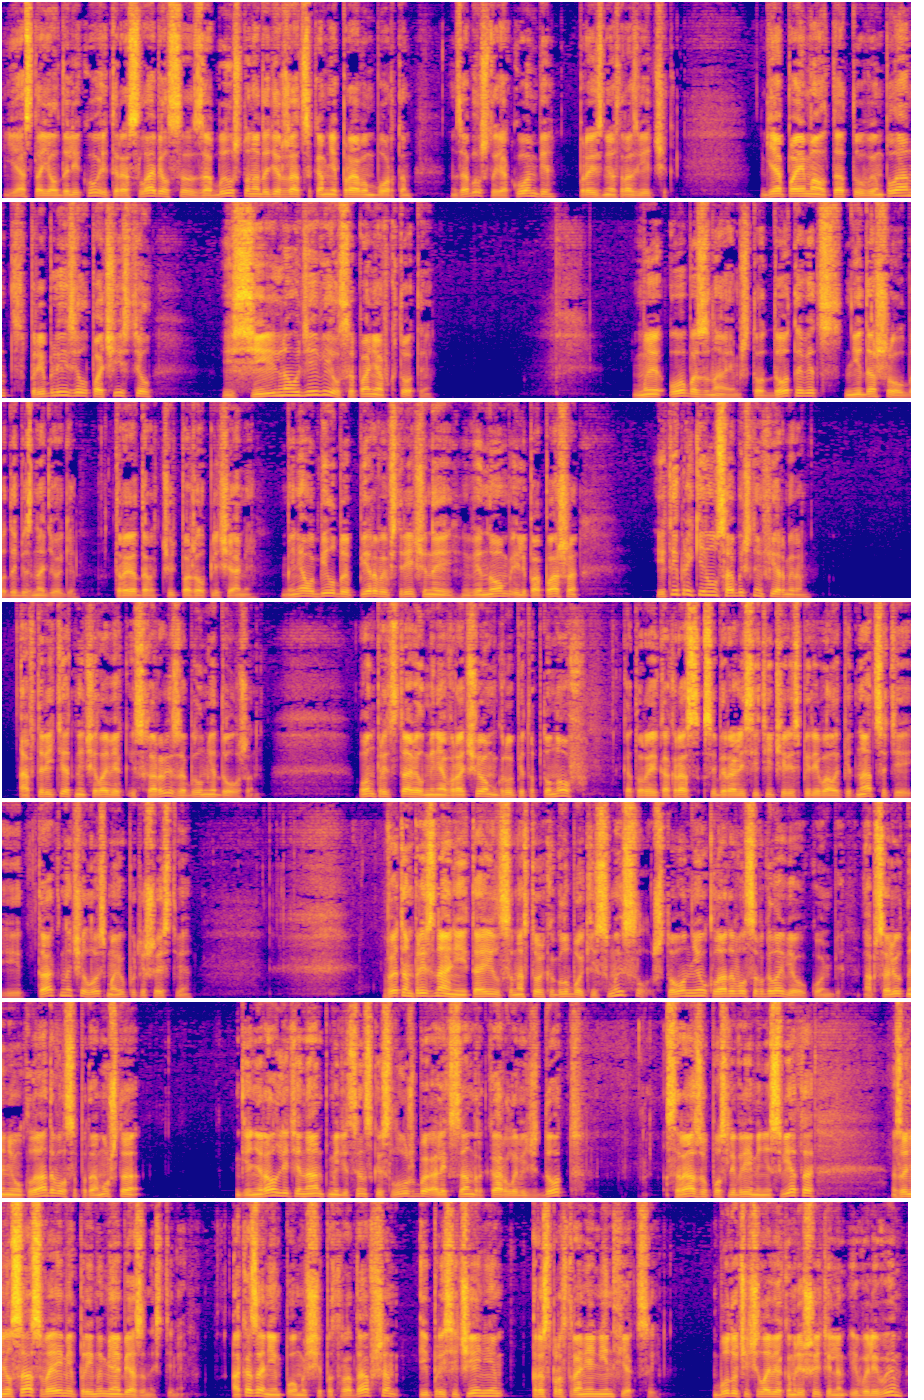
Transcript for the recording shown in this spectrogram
я стоял далеко, и ты расслабился, забыл, что надо держаться ко мне правым бортом, забыл, что я комби, — произнес разведчик. Я поймал тату в имплант, приблизил, почистил и сильно удивился, поняв, кто ты. Мы оба знаем, что дотовец не дошел бы до безнадеги. Тредер чуть пожал плечами. Меня убил бы первый встреченный вином или папаша, и ты прикинулся обычным фермером. Авторитетный человек из Харыза был мне должен. Он представил меня врачом группе топтунов, которые как раз собирались идти через перевалы 15, и так началось мое путешествие. В этом признании таился настолько глубокий смысл, что он не укладывался в голове у комби. Абсолютно не укладывался, потому что генерал-лейтенант медицинской службы Александр Карлович Дот сразу после времени света занялся своими прямыми обязанностями — оказанием помощи пострадавшим и пресечением распространения инфекций. Будучи человеком решительным и волевым,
